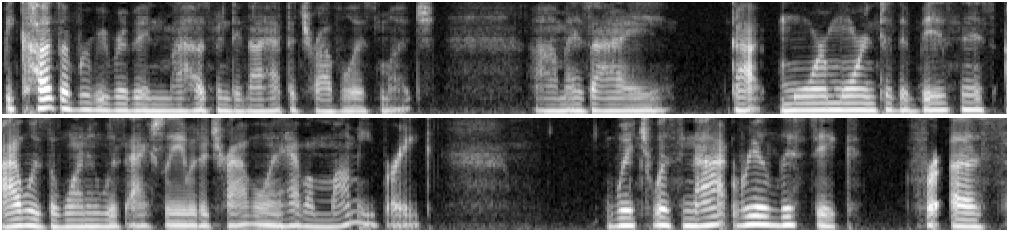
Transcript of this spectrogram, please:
Because of Ruby Ribbon, my husband did not have to travel as much. Um, as I got more and more into the business, I was the one who was actually able to travel and have a mommy break, which was not realistic for us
